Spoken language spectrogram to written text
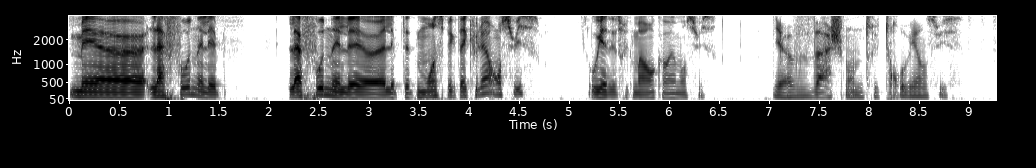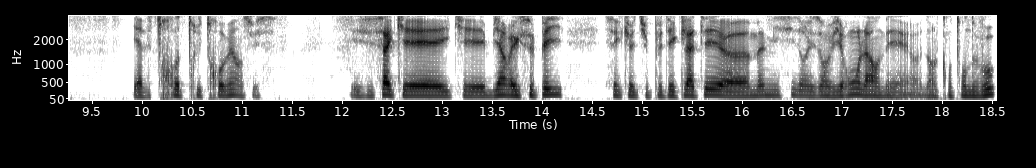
Mais euh, la faune, elle est, la faune, elle est, elle est peut-être moins spectaculaire en Suisse. Ou il y a des trucs marrants quand même en Suisse? Il y a vachement de trucs trop bien en Suisse. Il y a trop de trucs trop bien en Suisse. Et c'est ça qui est, qui est bien avec ce pays. C'est que tu peux t'éclater, euh, même ici dans les environs. Là, on est euh, dans le canton de Vaud.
